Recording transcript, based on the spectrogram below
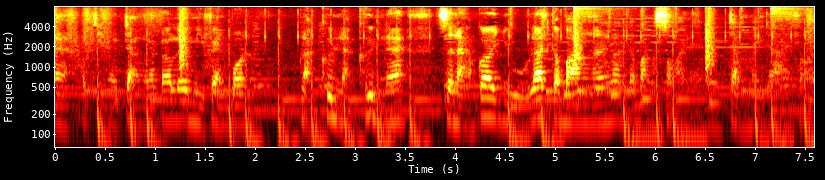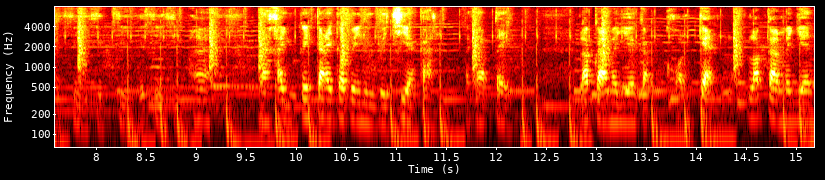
นะเอาจริงเอาจังแล้วก็เริ่มมีแฟนบอล หนักขึ้นหนักขึ้นนะ สนามก็อยู่ลาดกระบังนะลาดกระบังซอยจำไม่ได้ซอย 44หรือ45นะใครอยู่ใกล้ๆก็ไปดูไปเชียร์กันนะครับเตะรับการมาเยือนกับขอนแก่น รับการมาเยือน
